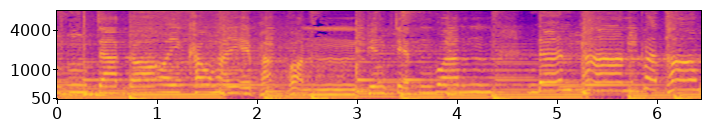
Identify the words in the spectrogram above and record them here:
งจากดอยเข้าให้พักผ่อนเพียงเจ็ดวัน เดินผ่านกระท่อม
